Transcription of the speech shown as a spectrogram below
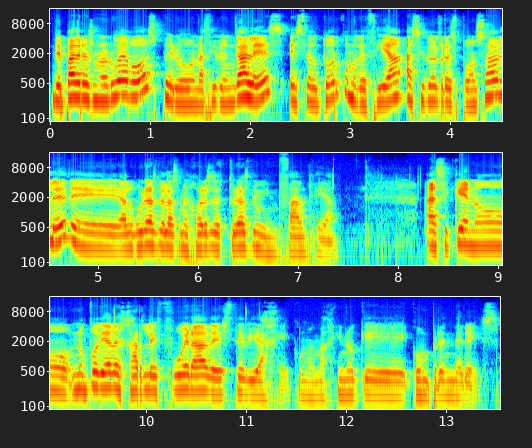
De padres noruegos, pero nacido en Gales, este autor, como decía, ha sido el responsable de algunas de las mejores lecturas de mi infancia. Así que no, no podía dejarle fuera de este viaje, como imagino que comprenderéis.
